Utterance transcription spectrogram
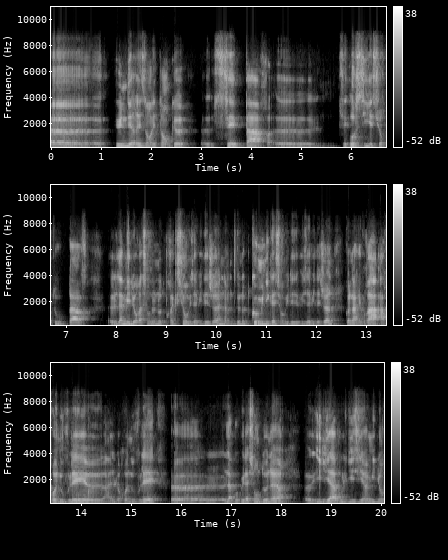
Euh, une des raisons étant que euh, c'est par, euh, c'est aussi et surtout par l'amélioration de notre action vis-à-vis des jeunes, de notre communication vis-à-vis des jeunes, qu'on arrivera à renouveler, à le renouveler la population d'honneurs. il y a, vous le disiez, 1,6 million,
